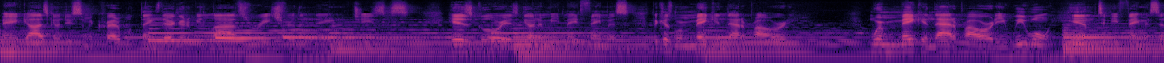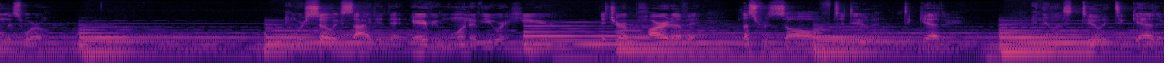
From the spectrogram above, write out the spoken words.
Man, God's going to do some incredible things. There are going to be lives reached for the name of Jesus. His glory is going to be made famous because we're making that a priority. We're making that a priority. We want Him to be famous in this world. And we're so excited that every one of you are here, that you're a part of it. Let's resolve to do it together. And then let's do it together.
